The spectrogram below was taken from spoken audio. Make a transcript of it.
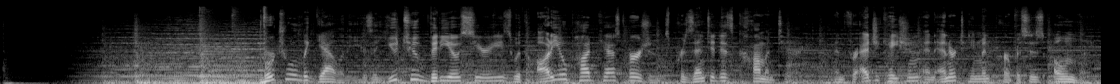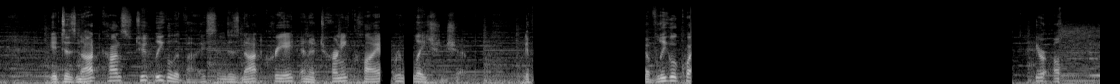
Virtual Legality is a YouTube video series with audio podcast versions presented as commentary and for education and entertainment purposes only. It does not constitute legal advice and does not create an attorney client relationship. If you have legal questions, your own.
